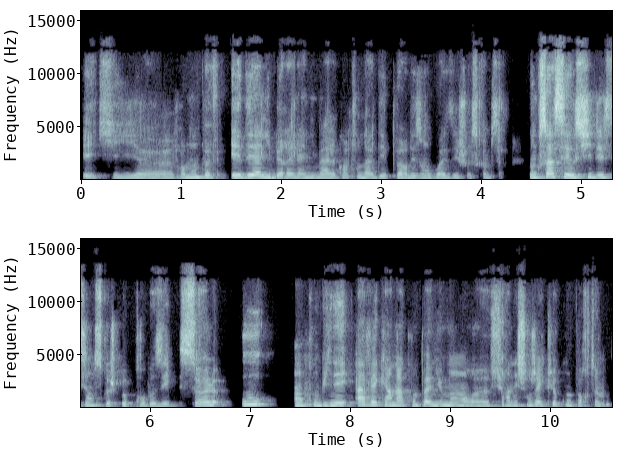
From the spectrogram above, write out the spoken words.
et qui euh, vraiment peuvent aider à libérer l'animal quand on a des peurs, des angoisses, des choses comme ça. Donc ça, c'est aussi des séances que je peux proposer seule ou en combiner avec un accompagnement sur un échange avec le comportement.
